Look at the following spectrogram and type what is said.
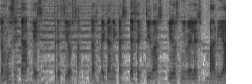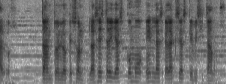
La música es preciosa, las mecánicas efectivas y los niveles variados, tanto en lo que son las estrellas como en las galaxias que visitamos.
